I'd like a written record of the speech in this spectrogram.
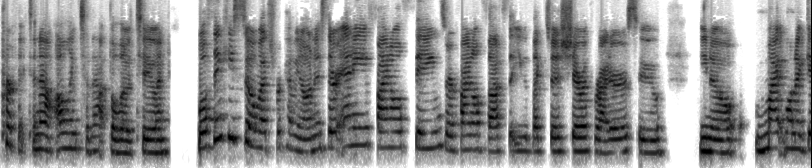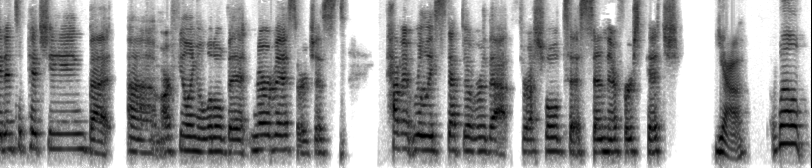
Perfect. And I'll, I'll link to that below too. And well, thank you so much for coming on. Is there any final things or final thoughts that you would like to share with writers who, you know, might want to get into pitching, but um, are feeling a little bit nervous or just haven't really stepped over that threshold to send their first pitch? Yeah. Well,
